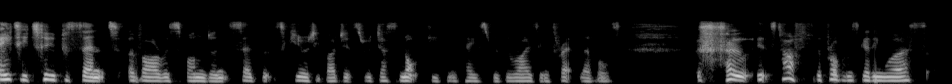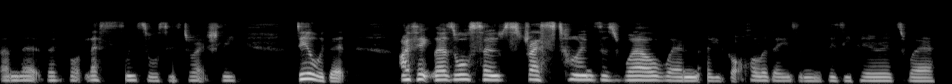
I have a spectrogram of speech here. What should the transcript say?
82% of our respondents said that security budgets were just not keeping pace with the rising threat levels. So it's tough. The problem's getting worse, and they've got less resources to actually deal with it. I think there's also stress times as well when you've got holidays and busy periods where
